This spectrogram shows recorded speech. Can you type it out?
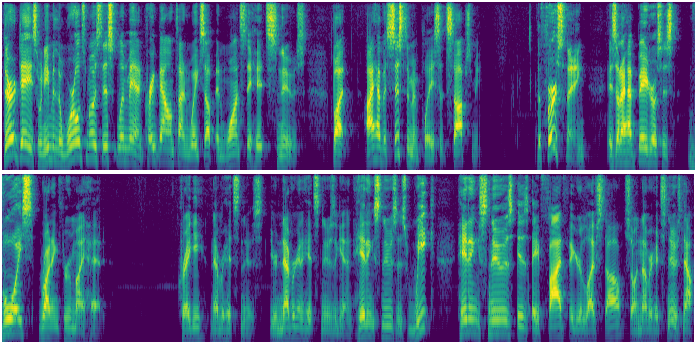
There are days when even the world's most disciplined man, Craig Ballantyne, wakes up and wants to hit snooze. But I have a system in place that stops me. The first thing is that I have Bedros' voice running through my head. Craigie, never hit snooze. You're never going to hit snooze again. Hitting snooze is weak. Hitting snooze is a five figure lifestyle, so I never hit snooze. Now,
